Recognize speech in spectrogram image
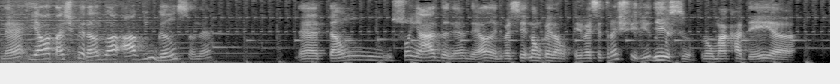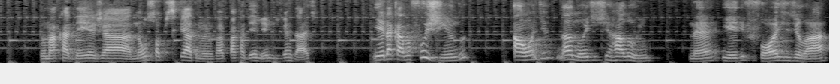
né, e ela tá esperando a, a vingança, né, é, tão sonhada, né, dela. Ele vai ser, não, perdão, ele vai ser transferido isso para uma cadeia numa cadeia já, não só psiquiatra, mas vai pra cadeia mesmo, de verdade. E ele acaba fugindo, aonde? Na noite de Halloween, né? E ele foge de lá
